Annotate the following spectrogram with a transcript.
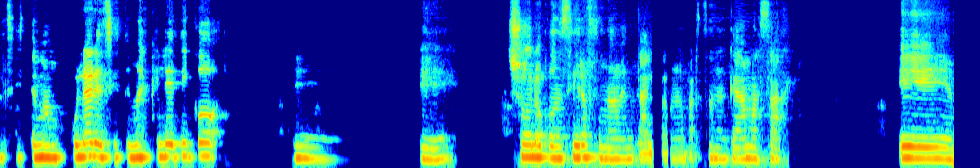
el sistema muscular, el sistema esquelético, eh, eh, yo lo considero fundamental para una persona que da masaje. Eh,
